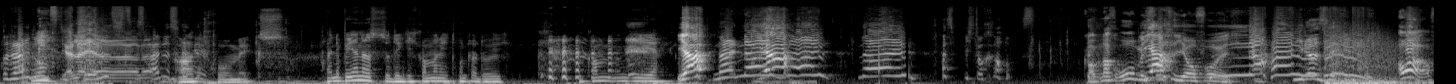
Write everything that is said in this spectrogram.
Solange du nicht Ja, ja, ja, ist ja. alles okay. Atromix. Meine Birne ist zu dick, ich komme da nicht drunter durch. Wir kommen irgendwie. Ja! Nein, nein, nein, nein! Lass mich doch raus. Kommt nach oben, ich Ja. warte hier auf euch. Wiedersehen. Aua!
